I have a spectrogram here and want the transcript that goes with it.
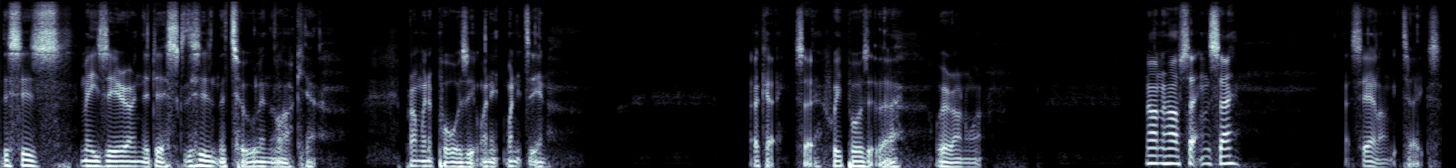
this is me zeroing the disk. This isn't the tool in the lock yet. But I'm going to pause it when it when it's in. Okay, so if we pause it there, we're on what? Nine and a half seconds, say? Let's see how long it takes.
